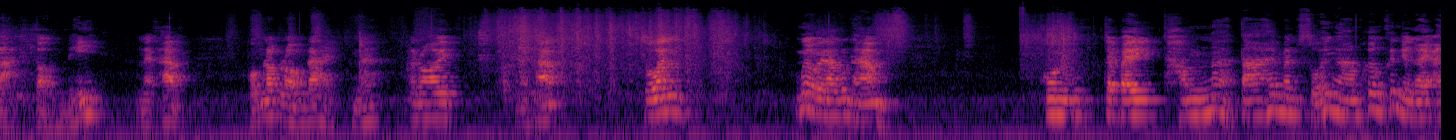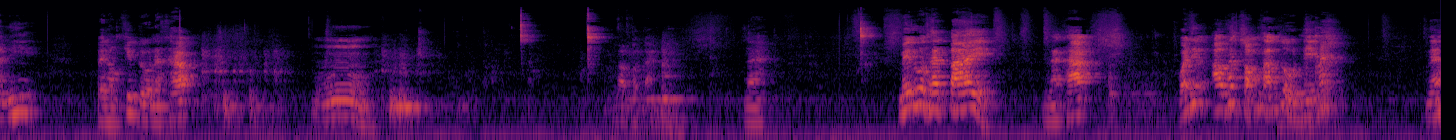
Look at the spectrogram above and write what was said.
ลาดตอนนี้นะครับ ผมรับรองได้นะอร่อยนะครับ ส่วนเมื่อเวลาคุณทำคุณจะไปทำหน้าตาให้มันสวยงามเพิ่มขึ้นยังไงอันนี้ ไปลองคิดดูนะครับ อืมรับประกันนะ เมนูถัดไปนะครับ วันนี้เอาสักสองสามสูตรดีไหมนะ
